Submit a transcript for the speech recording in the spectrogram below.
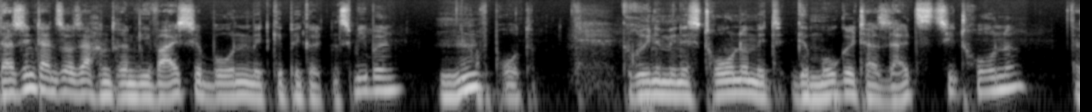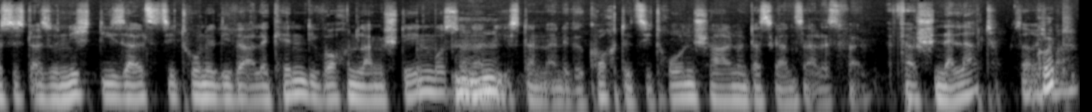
da sind dann so Sachen drin wie weiße Bohnen mit gepickelten Zwiebeln auf Brot, grüne Minestrone mit gemogelter Salzzitrone. Das ist also nicht die Salzzitrone, die wir alle kennen, die wochenlang stehen muss, sondern die ist dann eine gekochte Zitronenschalen und das Ganze alles ver verschnellert, sag ich Gut. mal.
